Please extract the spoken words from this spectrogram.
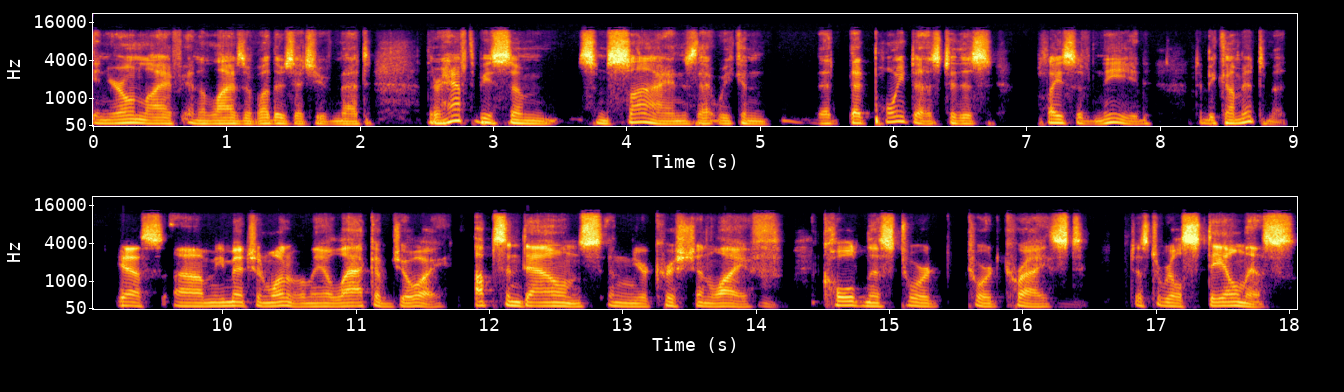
in your own life and in the lives of others that you've met, there have to be some some signs that we can that that point us to this place of need to become intimate. Yes, um, you mentioned one of them, the lack of joy, ups and downs in your Christian life, mm. coldness toward toward Christ, just a real staleness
